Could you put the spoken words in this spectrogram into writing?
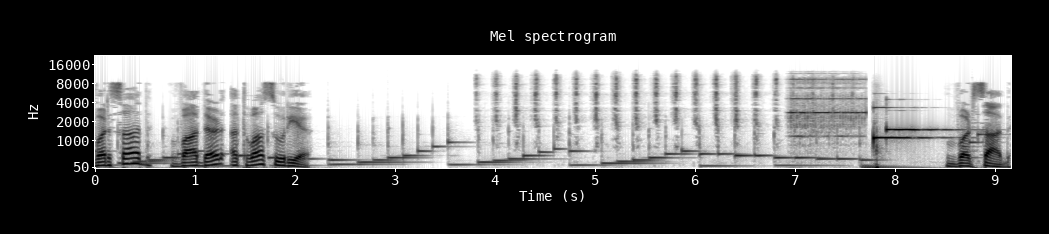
વરસાદ, વાદળ અથવા સૂર્ય? વરસાદ.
